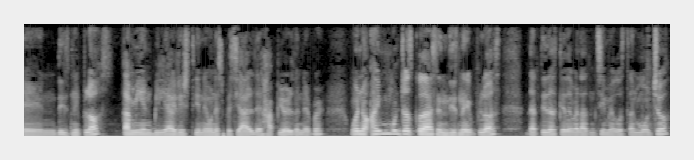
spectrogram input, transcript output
en Disney Plus. También Billie Eilish tiene un especial de Happier Than Ever. Bueno, hay muchas cosas en Disney Plus de artistas que de verdad sí me gustan mucho.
